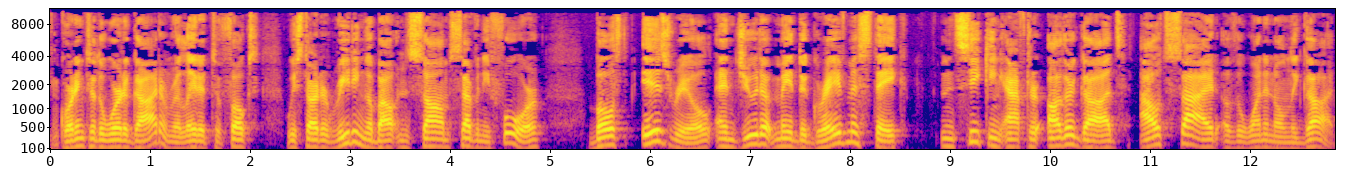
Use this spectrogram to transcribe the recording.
According to the Word of God and related to folks we started reading about in Psalm 74, both Israel and Judah made the grave mistake in seeking after other gods outside of the one and only God.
